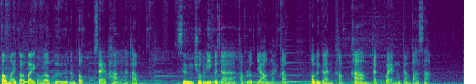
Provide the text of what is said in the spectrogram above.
เป้าหมายต่อไปของเราคือน้ำตกแสพะนะครับ ซึ่งช่วงนี้ก็จะขับรถยาวหน่อยครับ เพราะเป็นการขับข้ามจากแขวงจำปาสัก ไป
